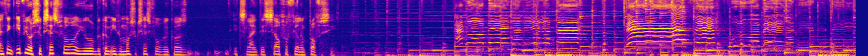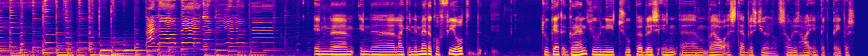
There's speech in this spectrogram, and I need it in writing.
I think if you're successful, you will become even more successful because it's like this self-fulfilling prophecy. In um, in the like in the medical field to get a grant you need to publish in um, well established journals. So these high impact papers.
